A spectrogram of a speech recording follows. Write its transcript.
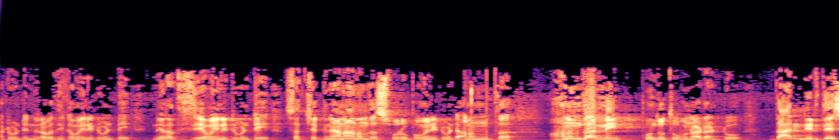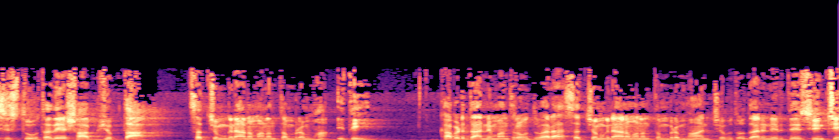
అటువంటి నిరవధికమైనటువంటి నిరతిశయమైనటువంటి సత్య జ్ఞానానంద స్వరూపమైనటువంటి అనంత ఆనందాన్ని పొందుతూ ఉన్నాడంటూ దాన్ని నిర్దేశిస్తూ తదేశాభ్యుక్త సత్యం జ్ఞానం అనంతం బ్రహ్మ ఇది కాబట్టి దాన్ని మంత్రం ద్వారా సత్యం జ్ఞానం అనంతం బ్రహ్మ అని చెబుతూ దాన్ని నిర్దేశించి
